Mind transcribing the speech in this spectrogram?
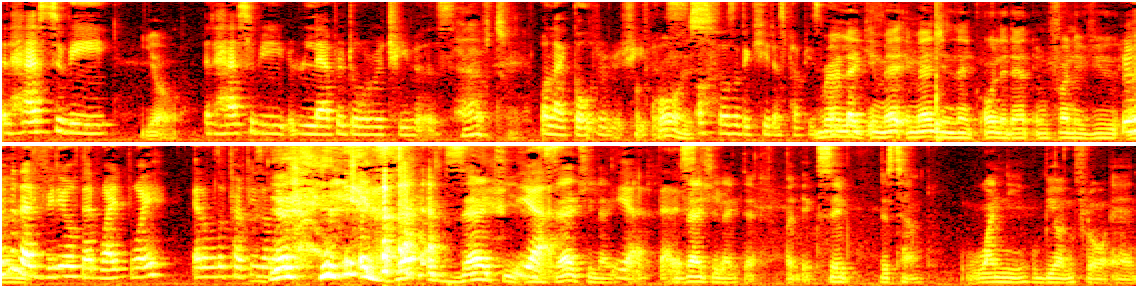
It has to be yo it has to be Labrador retrievers Have to. Or like golden retrievers. course. Oh, those are the cutest puppies. Bro, like ima- imagine like all of that in front of you. Remember and- that video of that white boy and all the puppies are Yeah, like, exactly, exactly, Yeah. exactly like yeah, that is exactly cute. like that. But except this time, one knee will be on the floor and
